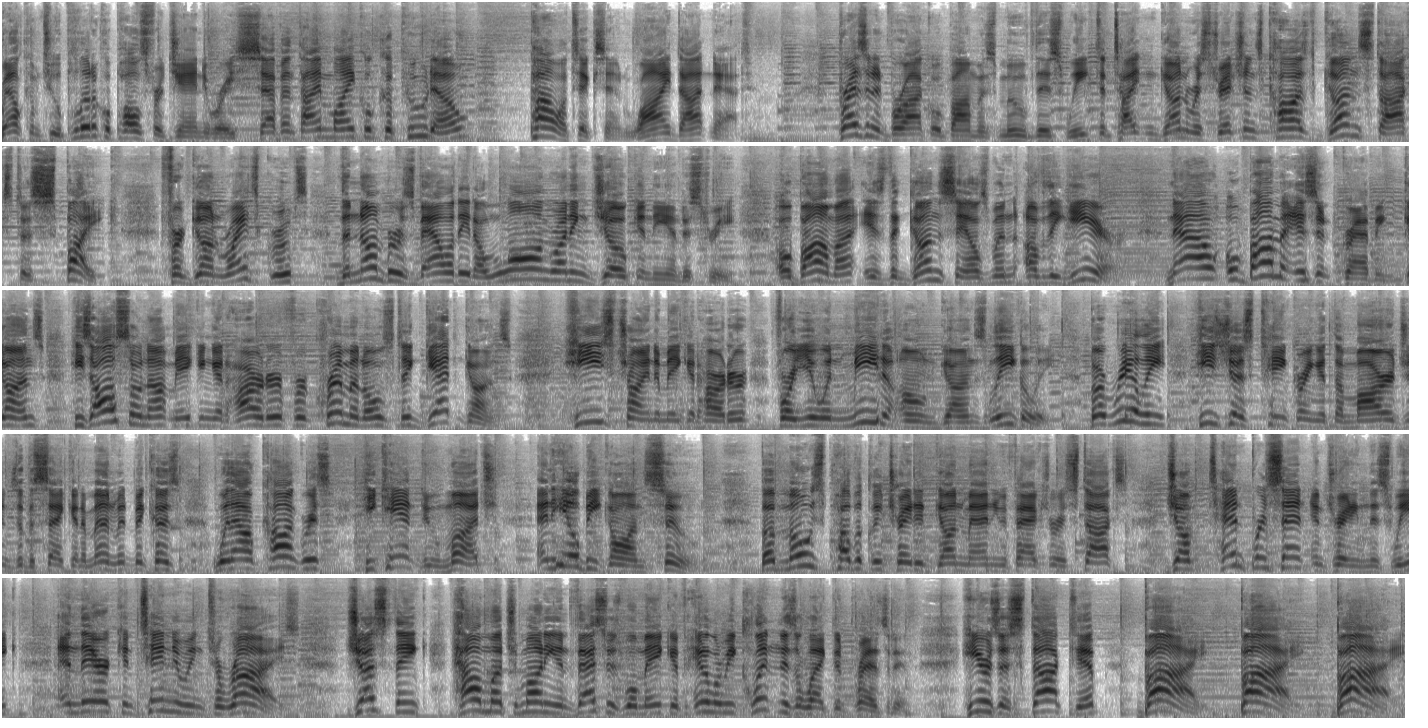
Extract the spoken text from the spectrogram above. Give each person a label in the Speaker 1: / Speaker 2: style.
Speaker 1: Welcome to Political Pulse for January 7th. I'm Michael Caputo, politicsny.net. President Barack Obama's move this week to tighten gun restrictions caused gun stocks to spike. For gun rights groups, the numbers validate a long running joke in the industry. Obama is the gun salesman of the year. Now, Obama isn't grabbing guns, he's also not making it harder for criminals to get guns. He's trying to make it harder for you and me to own guns legally. But really, he's just tinkering at the margins of the Second Amendment because without Congress, he can't do much, and he'll be gone soon. But most publicly traded gun manufacturer stocks jumped 10% in trading this week, and they are continuing to rise. Just think how much money investors will make if Hillary Clinton is elected president. Here's a stock tip buy, buy, buy.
